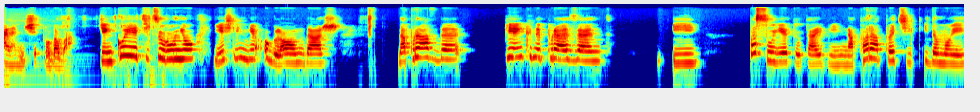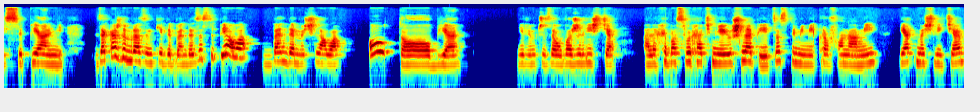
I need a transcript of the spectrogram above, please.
ale mi się podoba. Dziękuję Ci, Curuniu, jeśli mnie oglądasz. Naprawdę piękny prezent i pasuje tutaj mi na parapecik i do mojej sypialni. Za każdym razem, kiedy będę zasypiała, będę myślała o Tobie. Nie wiem, czy zauważyliście, ale chyba słychać mnie już lepiej. Co z tymi mikrofonami? Jak myślicie?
